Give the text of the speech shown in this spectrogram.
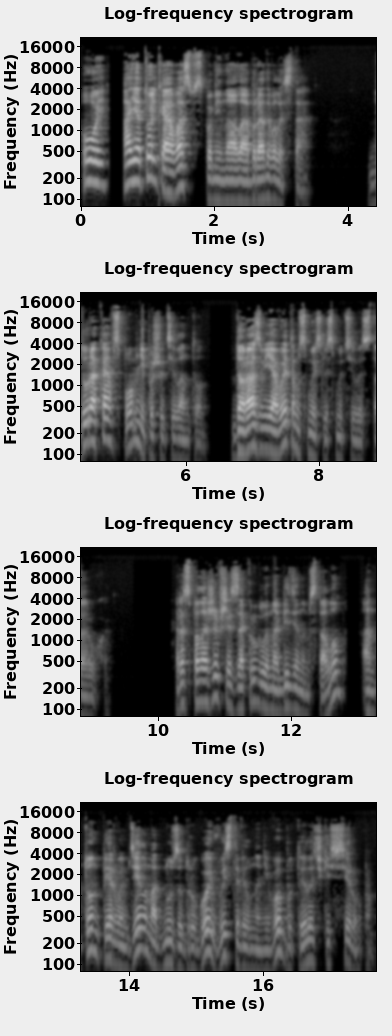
«Ой, а я только о вас вспоминала, обрадовалась та. Дурака вспомни, пошутил Антон. Да разве я в этом смысле смутилась старуха? Расположившись за круглым обеденным столом, Антон первым делом одну за другой выставил на него бутылочки с сиропом.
